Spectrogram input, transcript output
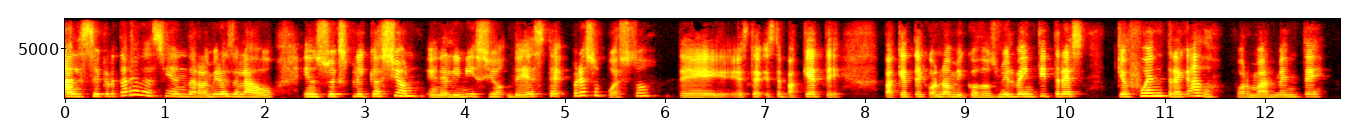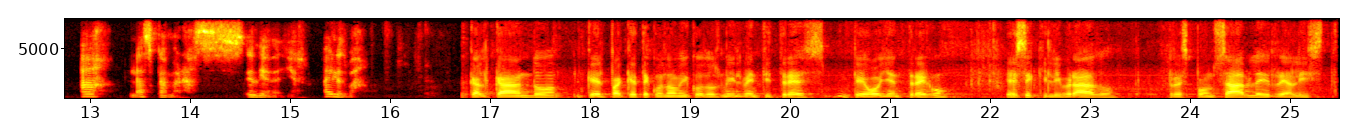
al secretario de Hacienda, Ramírez de la en su explicación en el inicio de este presupuesto, de este, este paquete, paquete económico 2023, que fue entregado formalmente a las cámaras el día de ayer. Ahí les va. Calcando que el paquete económico 2023 que hoy entrego es equilibrado, responsable y realista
